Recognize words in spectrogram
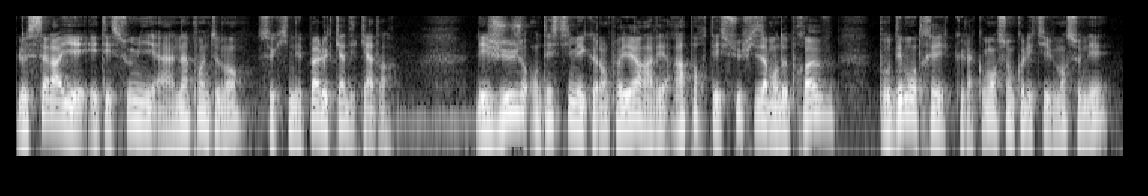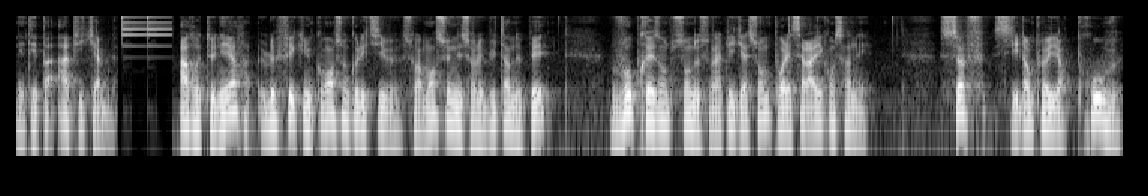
Le salarié était soumis à un appointement, ce qui n'est pas le cas des cadres. Les juges ont estimé que l'employeur avait rapporté suffisamment de preuves pour démontrer que la convention collective mentionnée n'était pas applicable. À retenir, le fait qu'une convention collective soit mentionnée sur le bulletin de paix vaut présomption de son application pour les salariés concernés. sauf si l'employeur prouve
